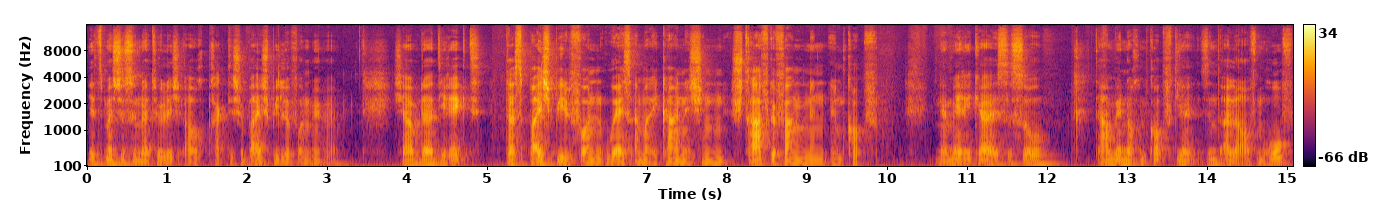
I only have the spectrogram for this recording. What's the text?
Jetzt möchtest du natürlich auch praktische Beispiele von mir hören. Ich habe da direkt das Beispiel von US-amerikanischen Strafgefangenen im Kopf. In Amerika ist es so, da haben wir noch im Kopf, die sind alle auf dem Hof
